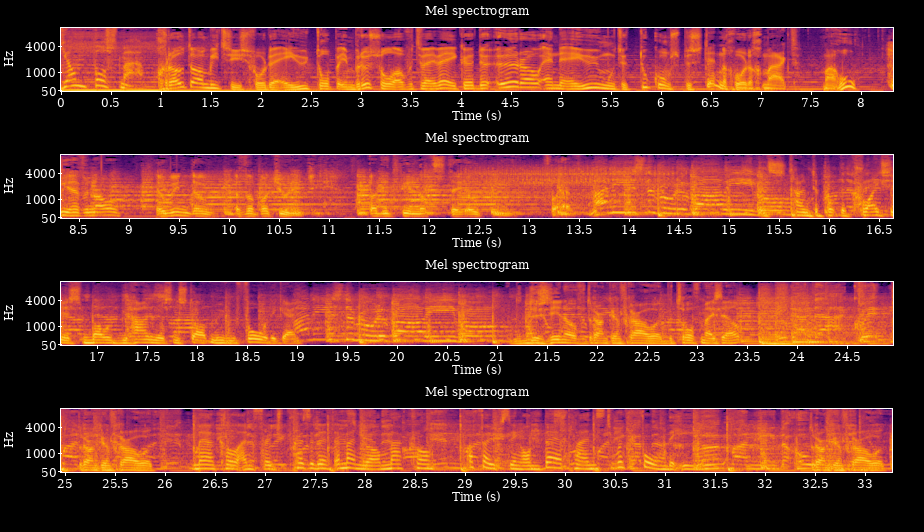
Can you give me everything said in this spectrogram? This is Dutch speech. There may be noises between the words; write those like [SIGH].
Jan Postma. Grote ambities voor de EU-top in Brussel over twee weken. De euro en de EU moeten toekomstbestendig worden gemaakt. Maar hoe? We have now a window of opportunity, but it will not stay open forever. Money is the root of all evil. It's time to put the crisis mode behind us and start moving forward again. Money is the root of all evil. De zin over drank en vrouwen betrof mijzelf. Drank en vrouwen. Merkel and French President Emmanuel Macron are focusing on their plans to reform the EU. Drank en vrouwen.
